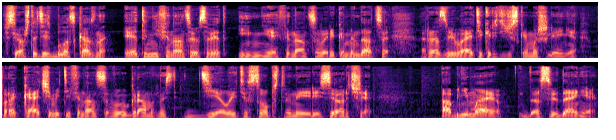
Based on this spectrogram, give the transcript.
все, что здесь было сказано, это не финансовый совет и не финансовая рекомендация. Развивайте критическое мышление, прокачивайте финансовую грамотность, делайте собственные ресерчи. Обнимаю. До свидания.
